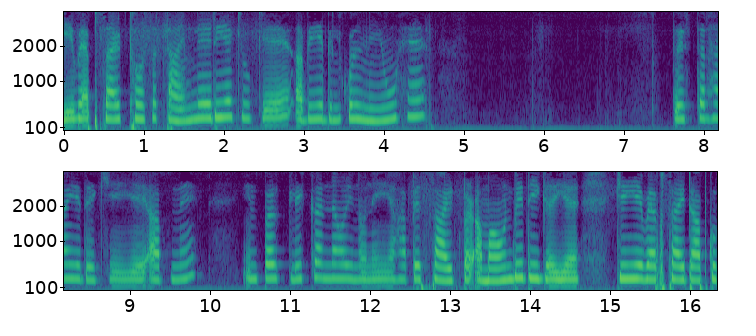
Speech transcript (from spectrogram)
ये वेबसाइट थोड़ा सा टाइम ले रही है क्योंकि अभी ये बिल्कुल न्यू है। तो इस तरह ये देखिए, ये आपने इन पर क्लिक करना और इन्होंने यहाँ पे साइट पर अमाउंट भी दी गई है कि ये वेबसाइट आपको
